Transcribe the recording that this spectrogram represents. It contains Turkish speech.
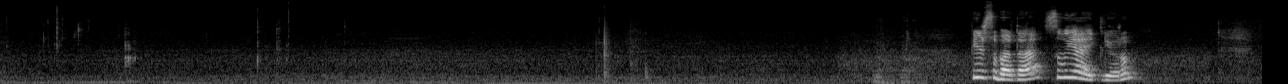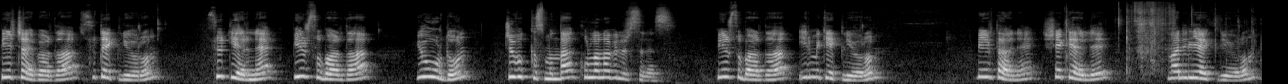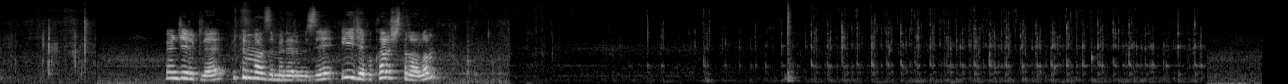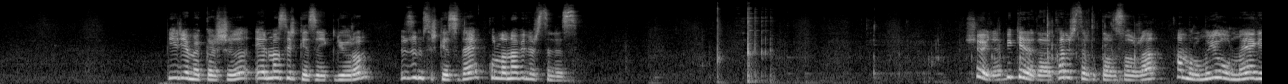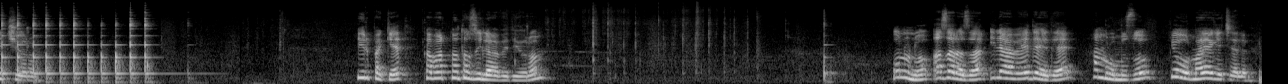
Bir su bardağı sıvı yağ ekliyorum. Bir çay bardağı süt ekliyorum. Süt yerine bir su bardağı yoğurdun cıvık kısmından kullanabilirsiniz. Bir su bardağı irmik ekliyorum. Bir tane şekerli vanilya ekliyorum. Öncelikle bütün malzemelerimizi iyice bir karıştıralım. Bir yemek kaşığı elma sirkesi ekliyorum. Üzüm sirkesi de kullanabilirsiniz. Şöyle bir kere daha karıştırdıktan sonra hamurumu yoğurmaya geçiyorum. Bir paket kabartma tozu ilave ediyorum. Ununu azar azar ilave ede ede hamurumuzu yoğurmaya geçelim.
